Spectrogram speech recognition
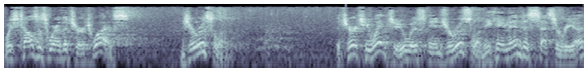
which tells us where the church was. Jerusalem. The church he went to was in Jerusalem. He came into Caesarea,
